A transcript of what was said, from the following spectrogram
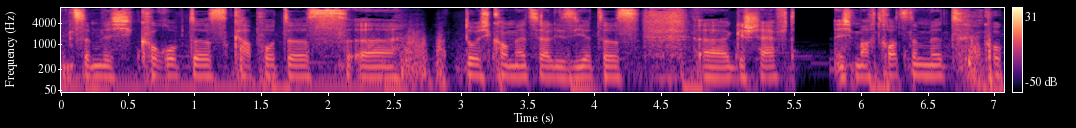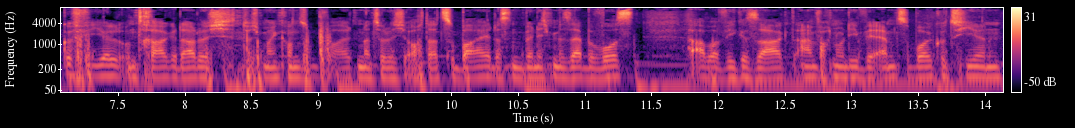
ein ziemlich korruptes, kaputtes, äh, durchkommerzialisiertes Geschäft. Ich mache trotzdem mit, gucke viel und trage dadurch durch mein Konsumverhalten natürlich auch dazu bei. Dessen bin ich mir sehr bewusst. Aber wie gesagt, einfach nur die WM zu boykottieren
